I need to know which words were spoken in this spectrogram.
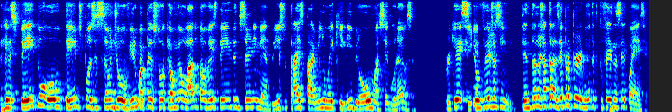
respeito ou tenho disposição de ouvir uma pessoa que ao meu lado talvez tenha ainda discernimento. E isso traz para mim um equilíbrio ou uma segurança. Porque Sim. eu vejo assim, tentando já trazer para a pergunta que tu fez na sequência.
